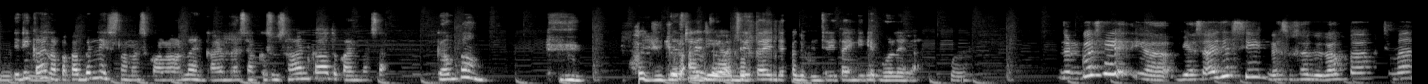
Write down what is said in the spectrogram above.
Jadi Mm-mm. kalian apa kabar nih selama sekolah online? Kalian merasa kesusahan kah atau kalian merasa gampang? Oh, jujur aja ya, coba ber- ceritain, Aduh. ceritain dikit boleh lah. Menurut gue sih, ya biasa aja sih. Nggak susah, gak gampang. Cuman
